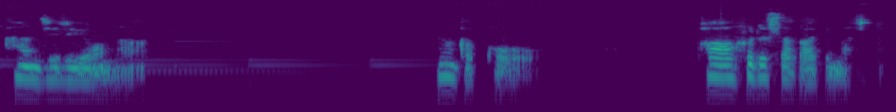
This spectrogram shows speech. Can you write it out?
感じるような、なんかこう、パワフルさがありました。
